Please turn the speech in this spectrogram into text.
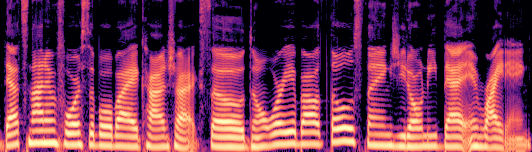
that's not enforceable by a contract. So, don't worry about those things. You don't need that in writing.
